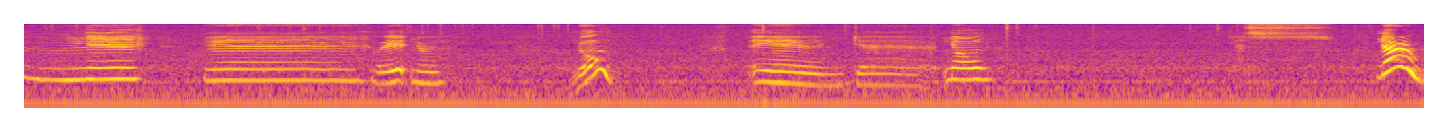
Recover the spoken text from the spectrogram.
Nah. Yeah. Wait, no. No. And, uh, no. Yes. No!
